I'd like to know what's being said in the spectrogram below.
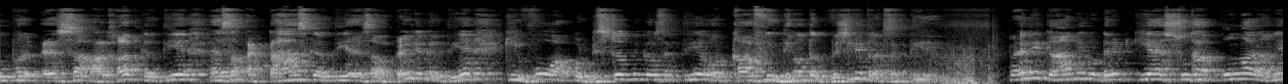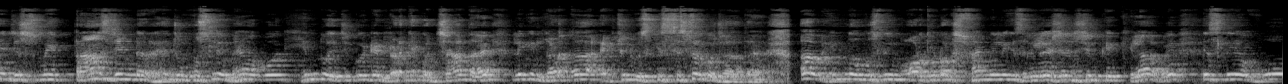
ऊपर ऐसा आघात करती है, ऐसा अट्टहास करती है, ऐसा व्यंग्य करती है कि वो आपको डिस्टर्ब भी कर सकती है और काफ़ी दिनों तक विचलित रख सकती है। पहली कहानी को डायरेक्ट किया है सुधा कोंगारा ने, जिसमें ट्रांसजेंडर है, जो मुस्लिम है, और वो एक हिंदू एजुकेटेड लड़के को चाहता है, लेकिन लड़का एक्चुअली उसकी सिस्टर को चाहता है। अब हिंदू, मुस्लिम ऑर्थोडॉक्स फैमिली इस रिलेशनशिप के खिलाफ है, इसलिए वो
